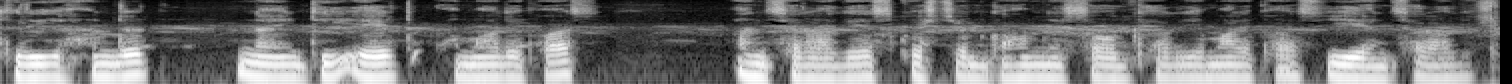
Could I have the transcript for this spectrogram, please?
three hundred ninety eight. हमारे पास आंसर आ गया इस क्वेश्चन को। हमने सॉल्व कर लिया हमारे पास ये आंसर आ गया।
